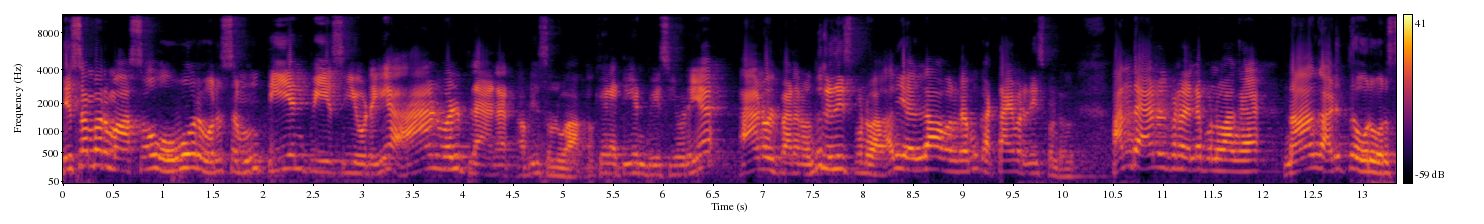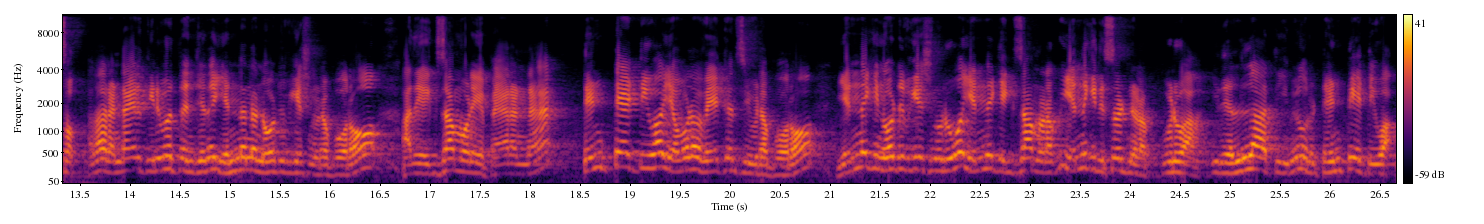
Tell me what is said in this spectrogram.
டிசம்பர் மாதம் ஒவ்வொரு வருஷமும் டிஎன்பிஎஸ்சியோடைய ஆனுவல் பிளானர் அப்படின்னு சொல்லுவாங்க. ஓகேங்களா டிஎன்பிஎஸ்சியோடைய ஆனுவல் பிளானர் வந்து ரிலீஸ் பண்ணுவாங்க. அது எல்லா வருடமும் கட்டாயமாக ரிலீஸ் பண்ணுறது அந்த ஆனுவல் பிளானர் என்ன பண்ணுவாங்க? நாங்கள் அடுத்த ஒரு வருஷம் அதாவது ரெண்டாயிரத்தி இருபத்தஞ்சில் என்னென்ன நோட்டிஃபிகேஷன் விட போகிறோம் அது எக்ஸாமோடைய பேர் என்ன டென்டேட்டிவாக எவ்வளோ வேகன்சி விட போகிறோம் என்னைக்கு நோட்டிஃபிகேஷன் விடுவோம் என்னைக்கு எக்ஸாம் நடக்கும் என்னைக்கு ரிசல்ட் நடக்கும் விடுவாங்க. இது எல்லாத்தையுமே ஒரு டென்டேட்டிவாக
